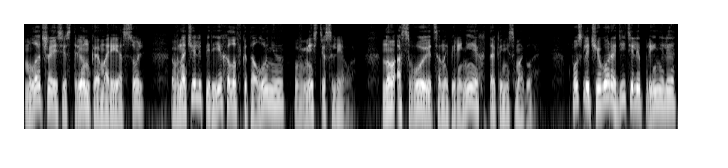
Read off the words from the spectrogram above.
Младшая сестренка Мария Соль вначале переехала в Каталонию вместе с Лео, но освоиться на Пиренеях так и не смогла. После чего родители приняли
